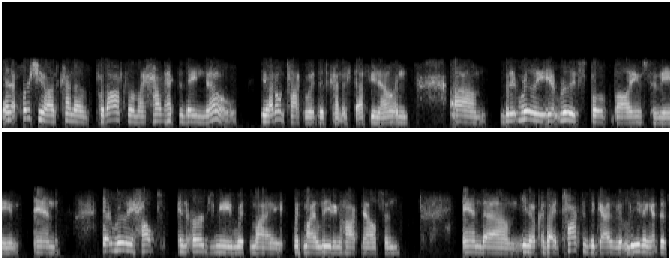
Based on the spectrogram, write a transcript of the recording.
And at first, you know, I was kind of put off. 'cause I'm like, how the heck do they know? You know, I don't talk about this kind of stuff, you know. And um, but it really, it really spoke volumes to me, and that really helped and urged me with my with my leaving Hawk Nelson. And um, you know, because I talked to the guys about leaving at this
